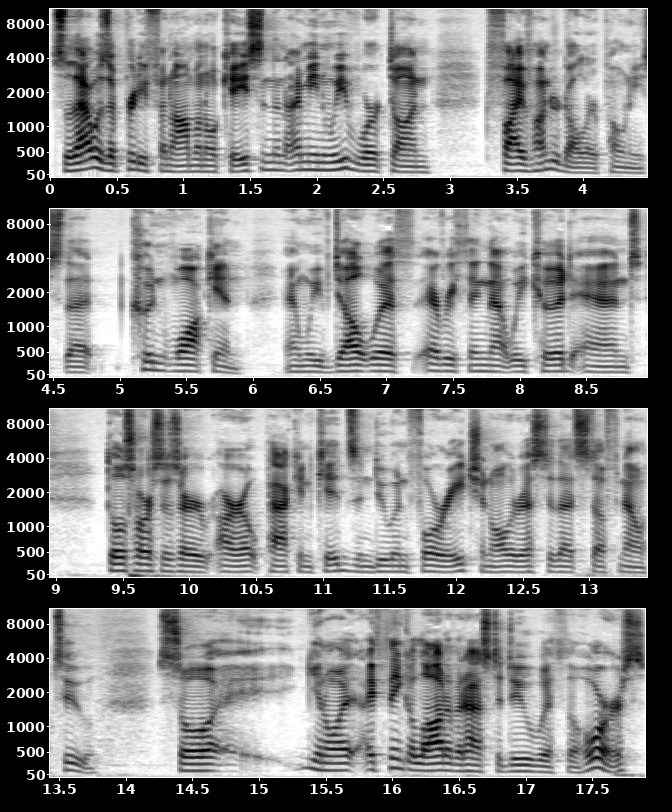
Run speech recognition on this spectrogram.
so that was a pretty phenomenal case. And then, I mean, we've worked on $500 ponies that couldn't walk in, and we've dealt with everything that we could. And those horses are, are out packing kids and doing 4 H and all the rest of that stuff now, too. So, you know, I, I think a lot of it has to do with the horse.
